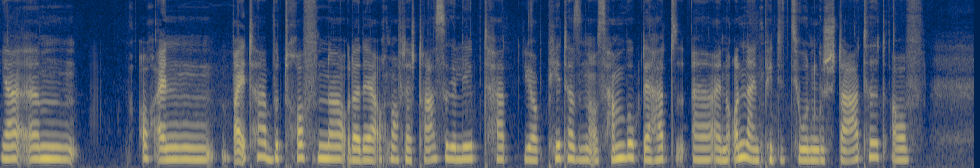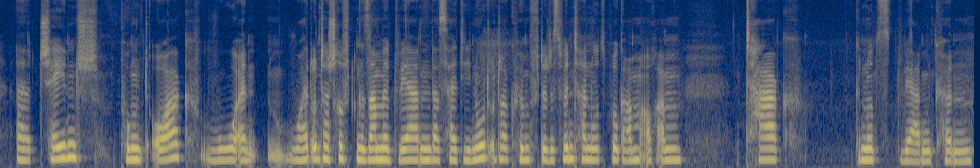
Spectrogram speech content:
Ja, ähm, auch ein weiter Betroffener oder der auch mal auf der Straße gelebt hat, Jörg Petersen aus Hamburg, der hat äh, eine Online-Petition gestartet auf äh, change.org, wo, ein, wo halt Unterschriften gesammelt werden, dass halt die Notunterkünfte des Winternotsprogramms auch am Tag genutzt werden können.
